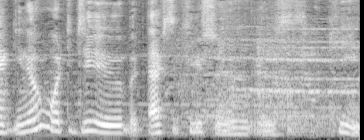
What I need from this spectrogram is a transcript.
Like, you know what to do, but execution is key.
